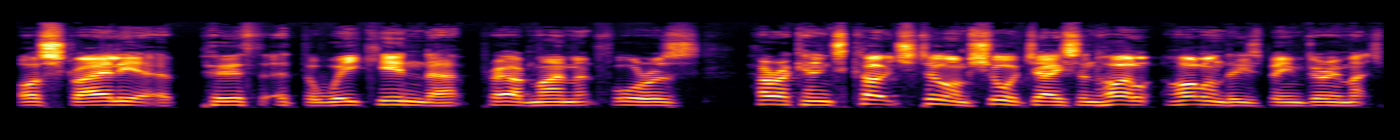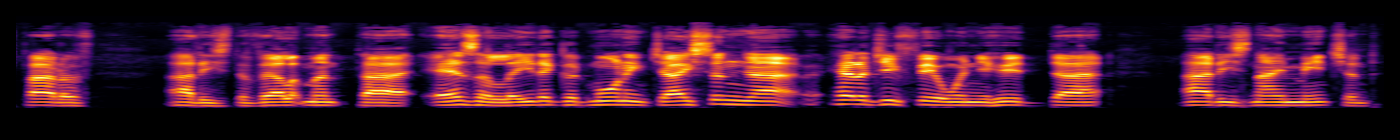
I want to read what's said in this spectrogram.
Australia at Perth at the weekend. A proud moment for his Hurricanes coach too. I'm sure Jason Holland, who's been very much part of Ardie's development uh, as a leader. Good morning, Jason. Uh, how did you feel when you heard uh, Ardie's name mentioned?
